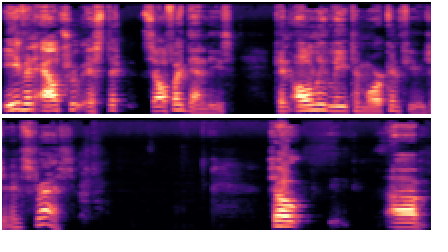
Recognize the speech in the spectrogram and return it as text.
even altruistic self identities can only lead to more confusion and stress. So, um,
